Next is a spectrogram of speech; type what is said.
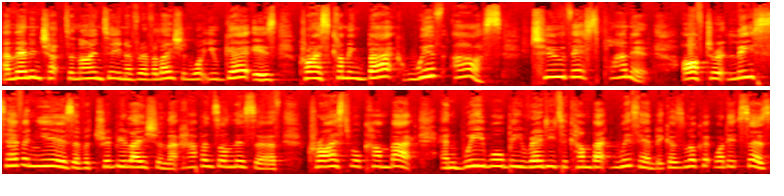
And then in chapter 19 of Revelation, what you get is Christ coming back with us to this planet. After at least seven years of a tribulation that happens on this earth, Christ will come back and we will be ready to come back with him because look at what it says.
